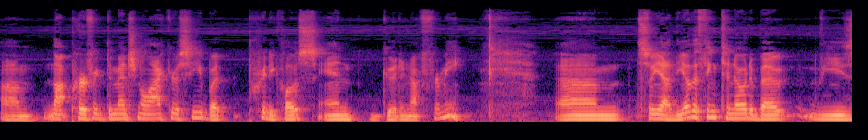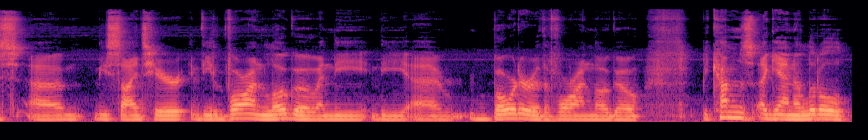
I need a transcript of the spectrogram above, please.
um, not perfect dimensional accuracy, but pretty close and good enough for me. Um, so yeah, the other thing to note about these um, these sides here, the Voron logo and the the uh, border of the Voron logo becomes again a little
